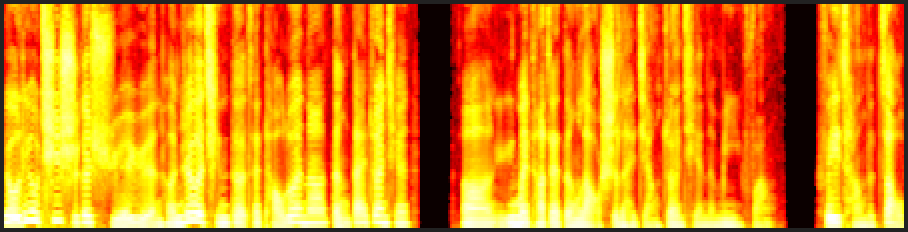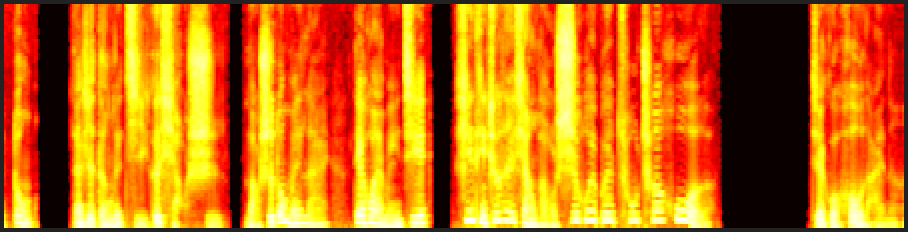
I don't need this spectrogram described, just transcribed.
有六七十个学员很热情的在讨论啊，等待赚钱。啊、因为他在等老师来讲赚钱的秘方，非常的躁动。但是等了几个小时，老师都没来，电话也没接，心里就在想，老师会不会出车祸了？结果后来呢，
